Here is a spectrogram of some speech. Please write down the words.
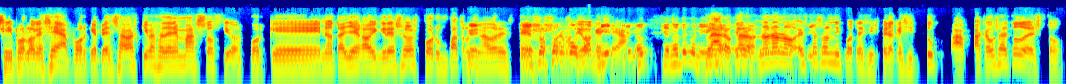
Sí, por lo que sea, porque pensabas que ibas a tener más socios, porque no te ha llegado ingresos por un patrocinador Que externo, eso por son el motivo que sea. que no, que no tengo ni idea. Claro, ¿eh? claro. No, no, no. Pero- Estas son hipótesis. Pero que si tú, a, a causa de todo esto,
